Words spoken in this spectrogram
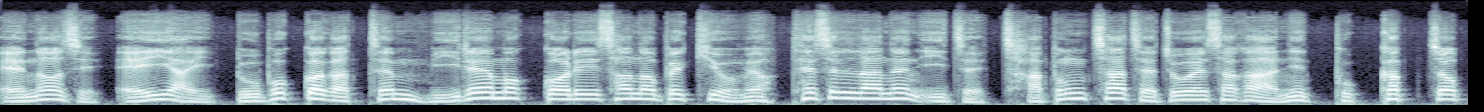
에너지, AI, 로봇과 같은 미래 먹거리 산업을 키우 며 테슬라는 이제 자동차 제조회사가 아닌 복합적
